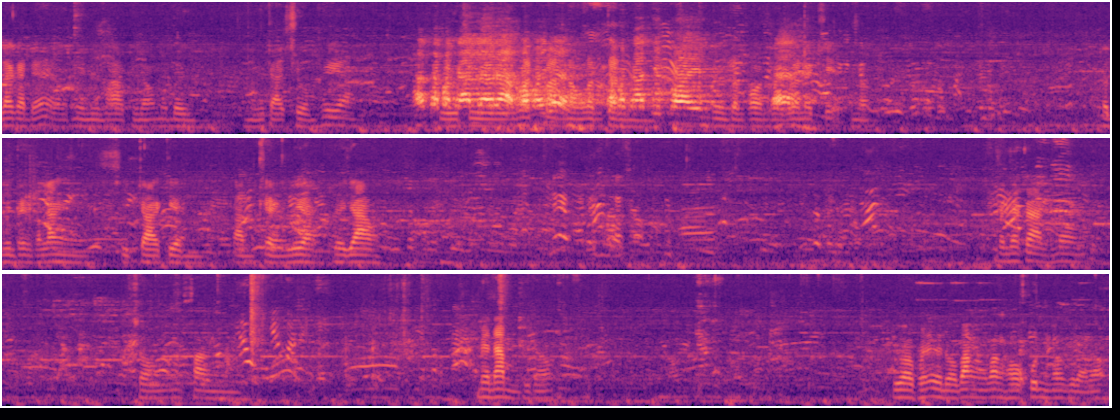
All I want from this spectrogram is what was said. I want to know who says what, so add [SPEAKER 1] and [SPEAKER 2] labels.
[SPEAKER 1] กก็แล้วกันได้อไม่มีพาพี่น้องมาเบิ่งบรรยากาศช่วงเพื่อ
[SPEAKER 2] กรรมการแล้วนะขอไปด้วย
[SPEAKER 1] น้องลำจันทร์
[SPEAKER 2] กรรมการหยุดปล่อย
[SPEAKER 1] เดินจำพรของในเขตพี่น้องตอนนี้เป็นกำลังสีกาเกมตามแข่งเรือเรือยาวบรรยากาศพี่น้องสองฝั่งแม่น้ำพี่น้อง คือว่าเพื่อนเอิญว่าว่างว่างหอคุณเนาะคือเนาะ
